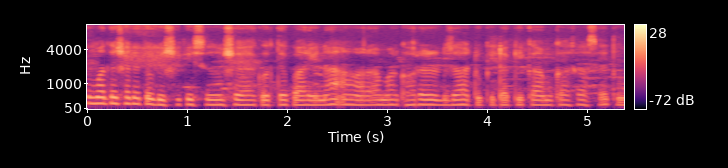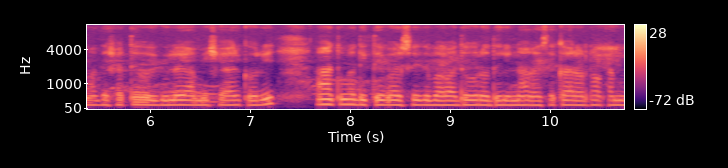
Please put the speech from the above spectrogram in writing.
তোমাদের সাথে তো বেশি কিছু শেয়ার করতে পারি না। আর আমার ঘরের যা টুকিটাকি কাম কাজ আছে, তোমাদের সাথে ওইগুলোই আমি শেয়ার করি। আর তোমরা দেখতে পাচ্ছ যে বাবা দৌড়াদৌড়ি নামাইছে কারণ ওকে আমি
